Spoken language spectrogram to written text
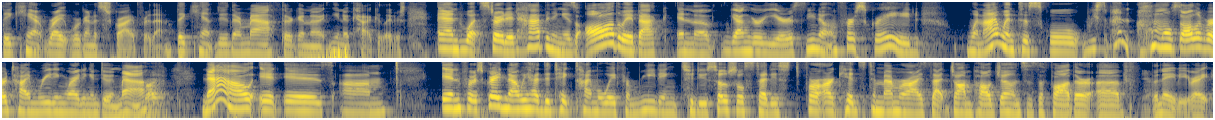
They can't write we're going to scribe for them. They can't do their math they're going to you know calculators. And what started happening is all the way back in the younger years you know in first grade when I went to school, we spent almost all of our time reading, writing, and doing math. Right. Now it is um, in first grade. Now we had to take time away from reading to do social studies for our kids to memorize that John Paul Jones is the father of yeah. the Navy, right?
